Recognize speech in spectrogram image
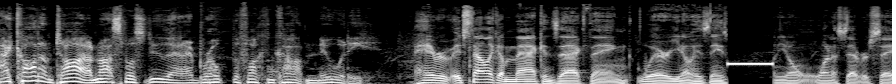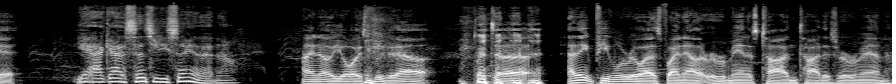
I called him Todd. I'm not supposed to do that. I broke the fucking continuity. Hey, it's not like a Mac and Zach thing where, you know, his name's and you don't want us to ever say it. Yeah, I gotta censor you saying that now. I know you always leave it out. But uh, I think people realize by now that Riverman is Todd and Todd is Riverman.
